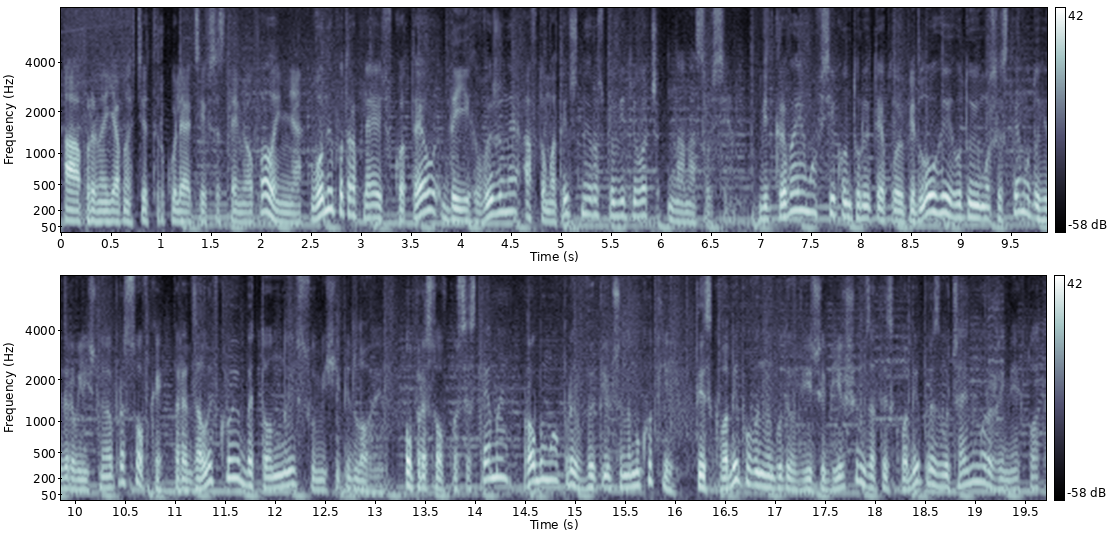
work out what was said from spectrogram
А при наявності циркуляції в системі опалення вони потрапляють в котел, де їх вижене автоматичний розповітрювач на насосі. Відкриваємо всі контури теплої підлоги і готуємо систему до гідравлічної опресовки перед заливкою бетонної суміші підлоги. Опресовку системи робимо при виключеному котлі. Тиск води повинен бути вдвічі більшим за тиск води при звичайному режимі експлуатації.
